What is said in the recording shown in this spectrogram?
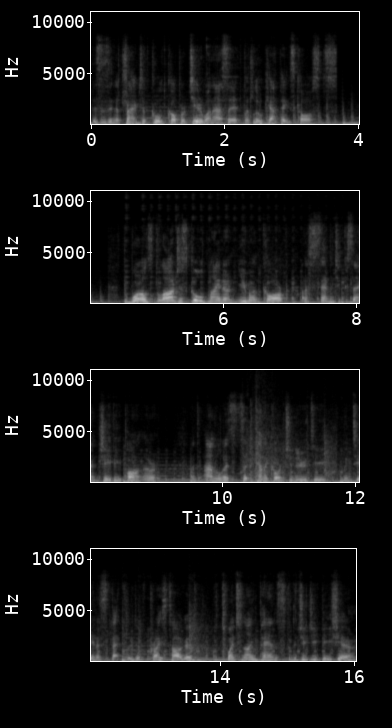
This is an attractive gold copper tier 1 asset with low capex costs. The world's largest gold miner, Newmont Corp, are a 70% JV partner, and analysts at Canaccord Genuity maintain a speculative price target of 29 pence for the GGP share.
